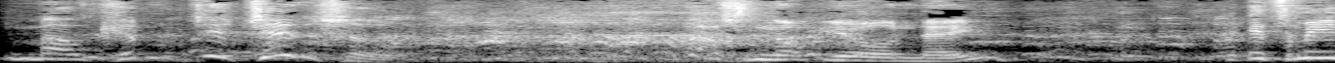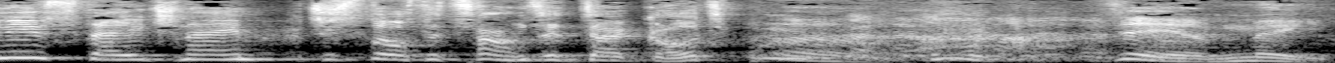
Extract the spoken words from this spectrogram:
Malcolm de Tinsel. That's not your name. It's my new stage name. I just thought it sounded dead good. Dear me.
